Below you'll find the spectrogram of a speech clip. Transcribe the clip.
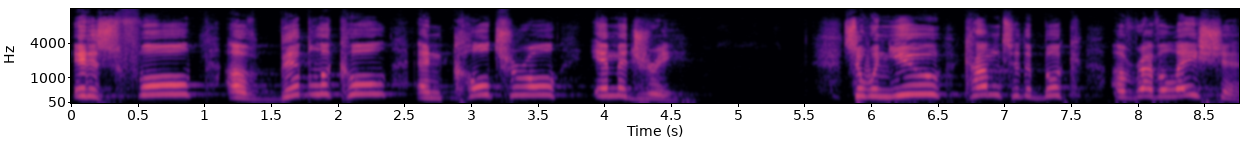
It is full of biblical and cultural imagery. So when you come to the book of Revelation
